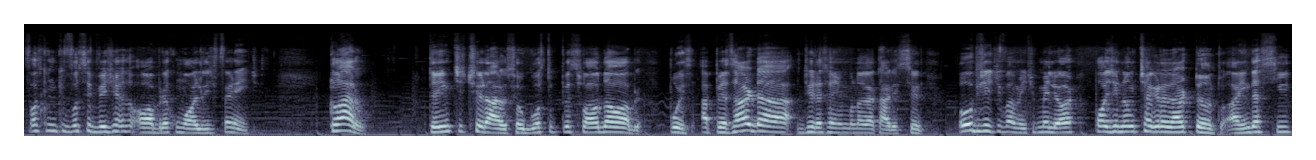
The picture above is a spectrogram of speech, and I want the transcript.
faz com que você veja a obra com olhos diferentes. Claro, tente tirar o seu gosto pessoal da obra, pois apesar da direção de Monogatari ser objetivamente melhor, pode não te agradar tanto. Ainda assim,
